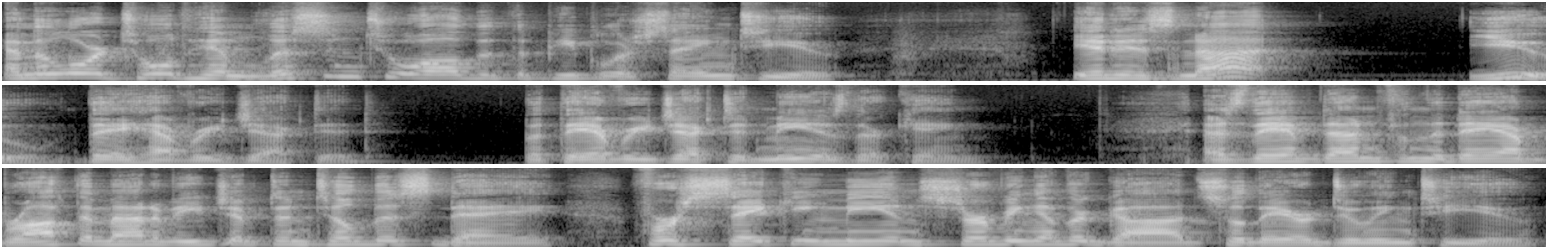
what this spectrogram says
And the Lord told him, Listen to all that the people are saying to you. It is not you they have rejected, but they have rejected me as their king as they have done from the day I brought them out of Egypt until this day, forsaking me and serving other gods, so they are doing to you.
